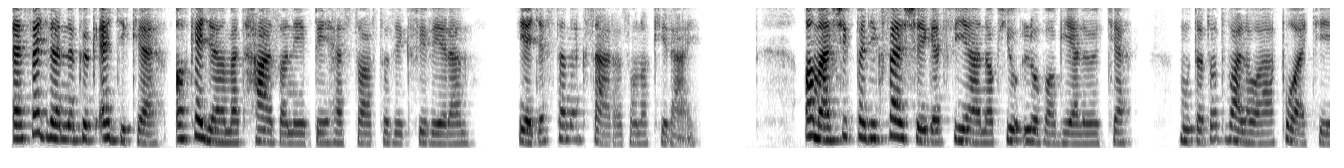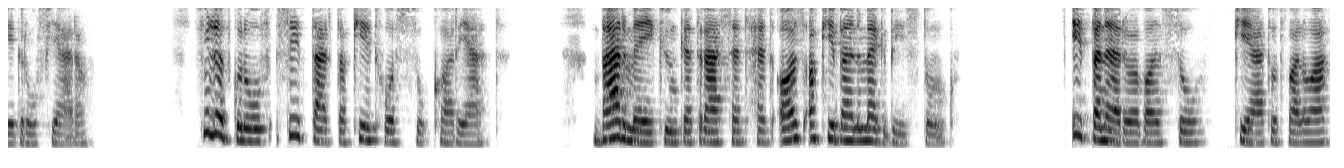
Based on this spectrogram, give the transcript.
E fegyvernökök egyike a kegyelmet házanépéhez tartozik, fivérem, jegyezte meg szárazon a király. A másik pedig felséget fiának lovagjelöltje, mutatott Valois Poitiers grófjára. Fülöp gróf széttárta két hosszú karját. Bármelyikünket rászedhet az, akiben megbíztunk. Éppen erről van szó, kiáltott Valoa,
